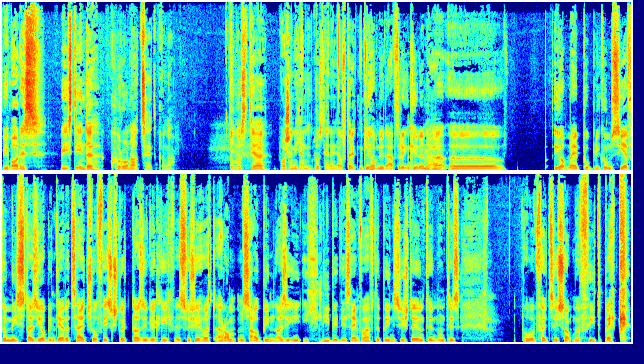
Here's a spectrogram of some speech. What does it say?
Wie war das, wie ist die in der Corona-Zeit gegangen? Du hast ja wahrscheinlich du hast ja nicht auftreten können. Ich habe nicht auftreten können, mhm. nein. Äh, ich habe mein Publikum sehr vermisst. Also ich habe in der Zeit schon festgestellt, dass ich wirklich, so schön heißt, eine Rampensau bin. Also ich, ich liebe das einfach auf der Bühne zu stehen und, den, und das Oberpfälzisch sagt man Feedback,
